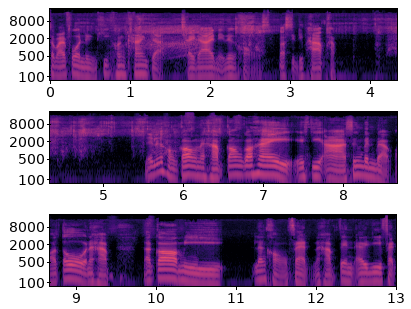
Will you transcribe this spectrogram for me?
สมาร์ทโฟนหนึ่งที่ค่อนข้างจะใช้ได้ในเรื่องของประสิทธิภาพครับ ในเรื่องของกล้องนะครับ กล้องก็ให้ HDR ซึ่งเป็นแบบออโต้นะครับ แล้วก็มีเรื่องของแฟลชนะครับ เป็น LED แฟลช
